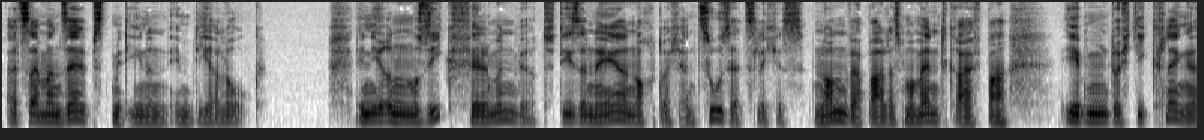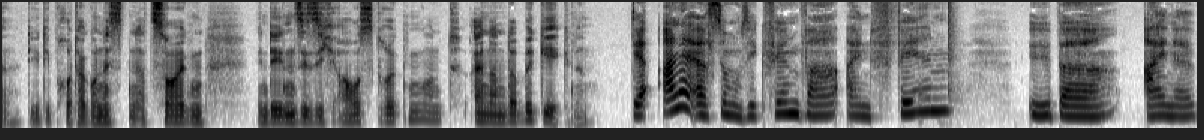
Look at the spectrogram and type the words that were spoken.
als sei man selbst mit ihnen im Dialog. In ihren Musikfilmen wird diese Nähe noch durch ein zusätzliches, nonverbales Moment greifbar, eben durch die Klänge, die die Protagonisten erzeugen, in denen sie sich ausdrücken und einander begegnen. Der allererste Musikfilm war ein Film über eine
